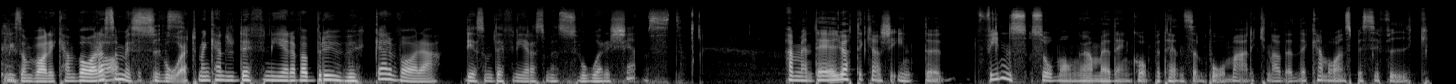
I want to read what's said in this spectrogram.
liksom vad det kan vara ja, som är precis. svårt. Men kan du definiera, vad brukar vara det som definieras som en svår tjänst? Ja, men det är ju att det kanske inte finns så många med den kompetensen på marknaden. Det kan vara en specifik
